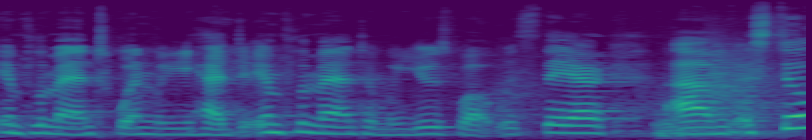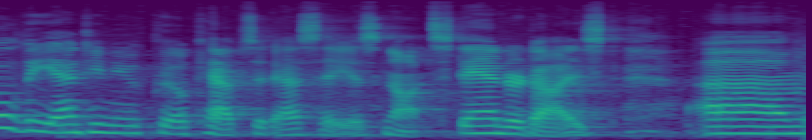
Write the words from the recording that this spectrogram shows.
implement when we had to implement and we used what was there. Um, still, the antinucleocapsid assay is not standardized. Um,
